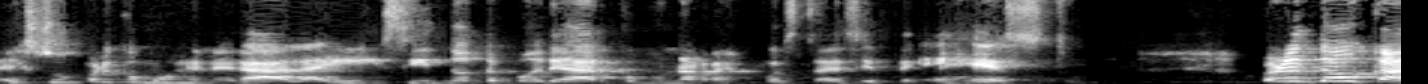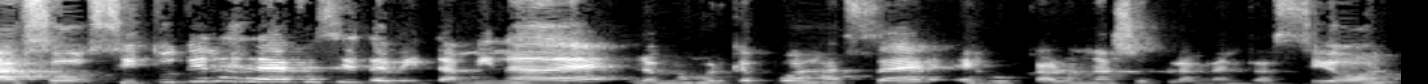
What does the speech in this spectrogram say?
es súper como general, ahí sí no te podría dar como una respuesta, decirte, es esto. Pero en todo caso, si tú tienes déficit de vitamina D, lo mejor que puedes hacer es buscar una suplementación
